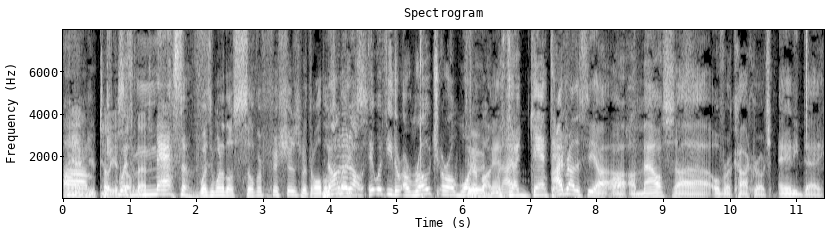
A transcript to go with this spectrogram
yeah, Um, you tell it was that. massive. Was it one of those silver fishers with all those no, legs? no, no. It was either a roach or a water Dude, bug. man, it was I- gigantic. I'd rather see a, a, a mouse uh, over a cockroach any day.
